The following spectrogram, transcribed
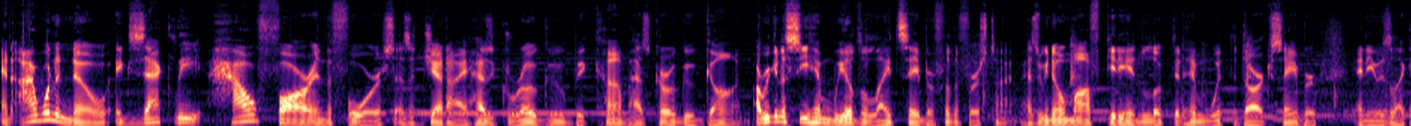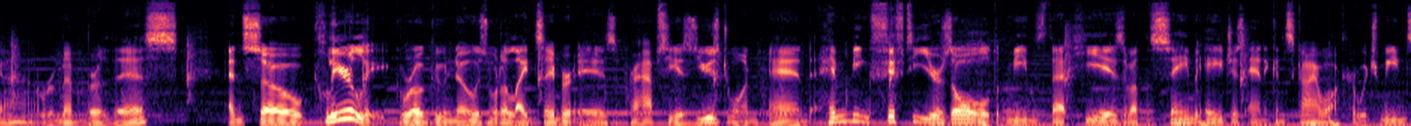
and I want to know exactly how far in the Force as a Jedi has Grogu become? Has Grogu gone? Are we going to see him wield the lightsaber for the first time? As we know, Moff Gideon looked at him with the dark saber, and he was like, ah, remember this? And so clearly, Grogu knows what a lightsaber is. Perhaps he has used one. And him being 50 years old means that he is about the same age as Anakin Skywalker, which means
